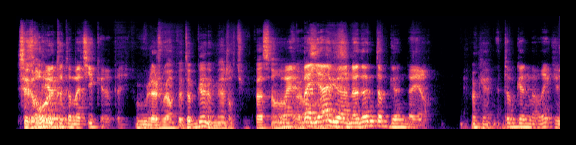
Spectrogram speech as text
C'est drôle. pilote automatique, euh, pas du tout. Vous la jouez un peu Top Gun ou bien genre tu passes un. Ouais, bah il y a eu un add-on Top Gun d'ailleurs. Ok. Top Gun Maverick, j'ai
